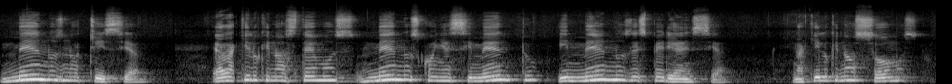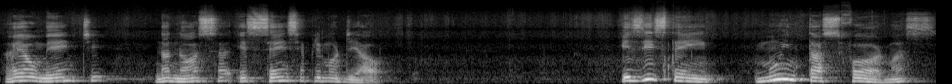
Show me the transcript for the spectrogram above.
menos notícia. É aquilo que nós temos menos conhecimento e menos experiência. Naquilo que nós somos realmente na nossa essência primordial. Existem muitas formas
